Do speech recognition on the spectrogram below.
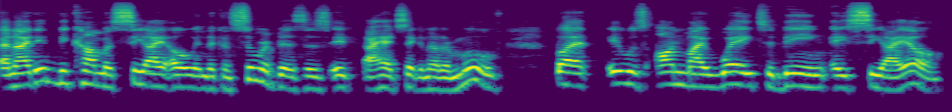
And I didn't become a CIO in the consumer business. It, I had to take another move, but it was on my way to being a CIO.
